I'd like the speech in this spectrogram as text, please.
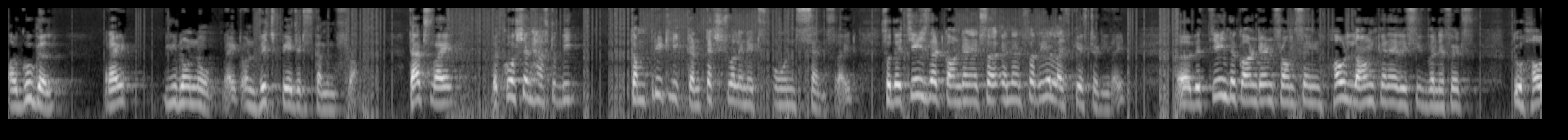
or Google, right, you don't know, right, on which page it is coming from. That's why the question has to be completely contextual in its own sense, right? So they change that content, it's a, and it's a real life case study, right? Uh, they change the content from saying, how long can I receive benefits to how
